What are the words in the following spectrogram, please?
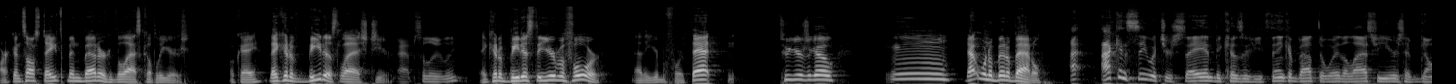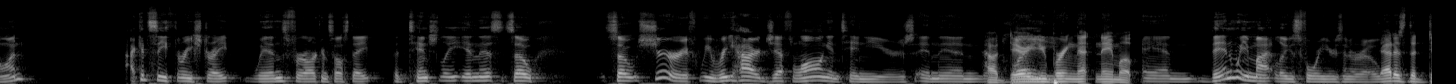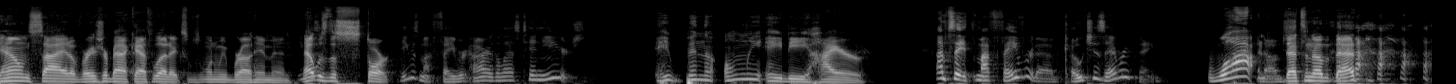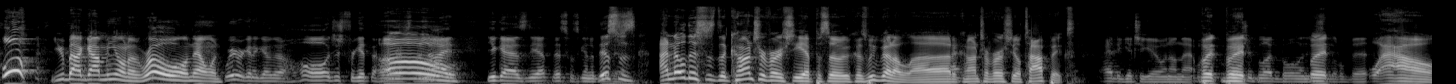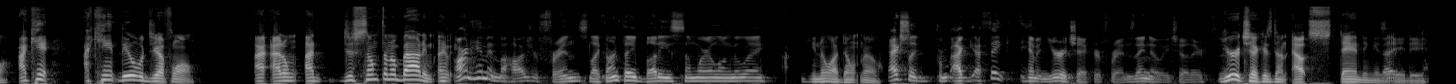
Arkansas State's been better the last couple of years. Okay. They could have beat us last year. Absolutely. They could have beat us the year before. Now, the year before that, two years ago, mm, that would have been a battle. I, I can see what you're saying because if you think about the way the last few years have gone, I could see three straight wins for Arkansas State potentially in this. So, so sure, if we rehired Jeff Long in ten years and then How dare you bring that name up? and then we might lose four years in a row. That is the downside of Razorback Athletics was when we brought him in. That was the start. he was my favorite hire the last ten years. He been the only AD hire. I'm saying it's my favorite of coaches, everything. What? No, That's another that. Woo! You about got me on a roll on that one. We were gonna go the whole, just forget the whole Oh. Rest of the night. You guys, yep, this was gonna be. This was. I know this is the controversy episode because we've got a lot of controversial topics. I had to get you going on that one. But- but- Get your blood boiling just a little bit. wow, I can't. I can't deal with Jeff Long. I, I don't. I just something about him. I, Aren't him and Mohajir friends? Like, aren't they buddies somewhere along the way? you know, I don't know. Actually, from I, I think him and Yurachek are friends. They know each other. So Yurachek has done outstanding as that- AD.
